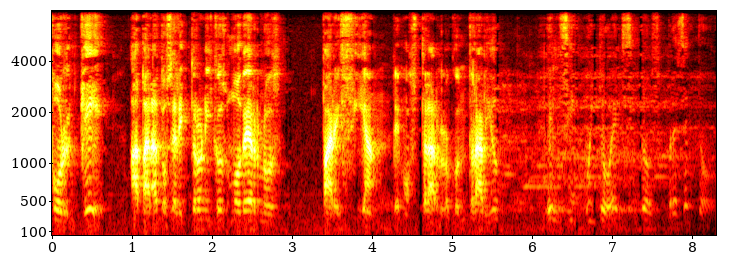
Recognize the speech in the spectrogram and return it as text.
¿Por qué aparatos electrónicos modernos parecían demostrar lo contrario? El Circuito Éxitos presentó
